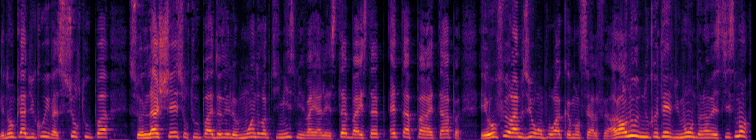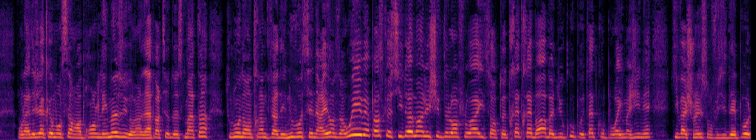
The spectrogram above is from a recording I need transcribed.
Et donc là, du coup, il va surtout pas se lâcher, surtout pas donner le moindre optimisme. Il va y aller step by step, étape par étape. Et au fur et à mesure, on pourra commencer à le faire. Alors nous, du côté du monde de l'investissement, on a déjà commencé à en prendre les mesures. Hein. À partir de ce matin, tout le monde est en train de faire des nouveaux scénarios en disant oui, mais parce que si demain les chiffres de l'emploi ils sortent très très bas, bah du coup peut-être qu'on pourrait imaginer qu'il va changer son fusil d'épaule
